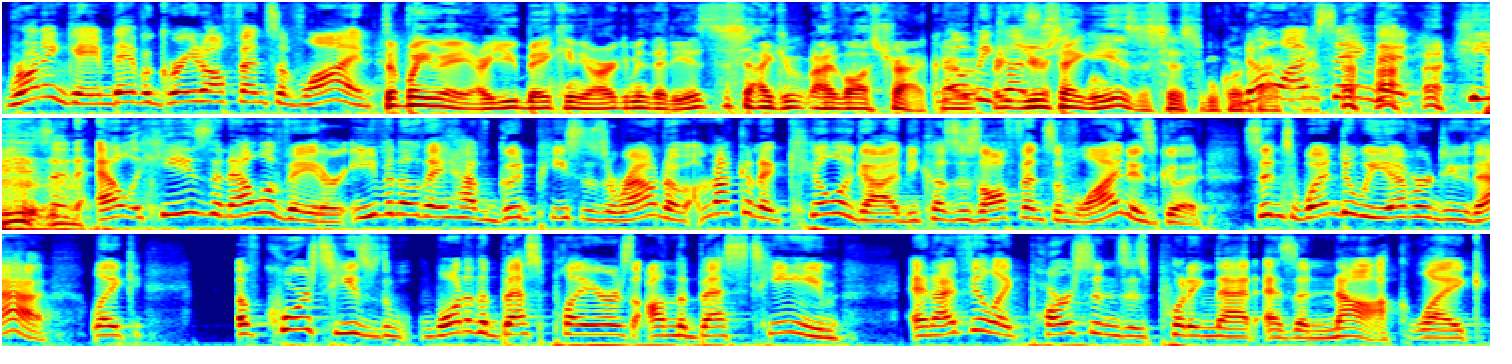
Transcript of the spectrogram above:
running game. They have a great offensive line. Wait, wait. Are you making the argument that he is? I, I lost track. No, because you're saying he is a system quarterback. No, I'm saying that he's an ele- he's an elevator. Even though they have good pieces around him, I'm not going to kill a guy because his offensive line is good. Since when do we ever do that? Like, of course, he's one of the best players on the best team, and I feel like Parsons is putting that as a knock. Like,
